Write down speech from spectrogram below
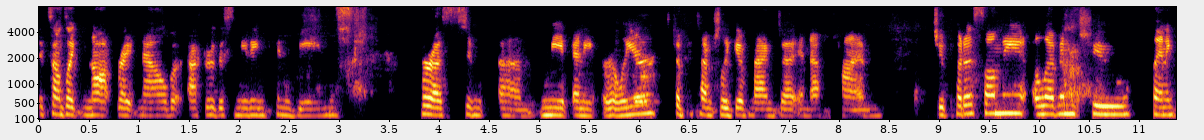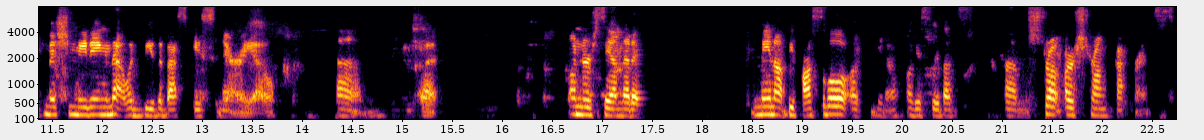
it sounds like not right now, but after this meeting convenes, for us to um, meet any earlier to potentially give Magda enough time to put us on the 11 to planning commission meeting. That would be the best case scenario. Um, but understand that it may not be possible. Uh, you know, obviously that's um, our strong preference.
